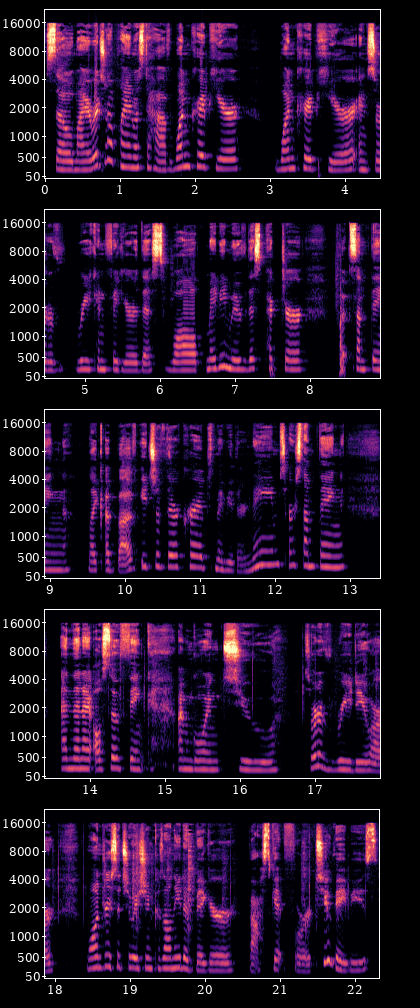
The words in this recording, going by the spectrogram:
So my original plan was to have one crib here, one crib here, and sort of reconfigure this wall, maybe move this picture put something like above each of their cribs, maybe their names or something. And then I also think I'm going to sort of redo our laundry situation because I'll need a bigger basket for two babies.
